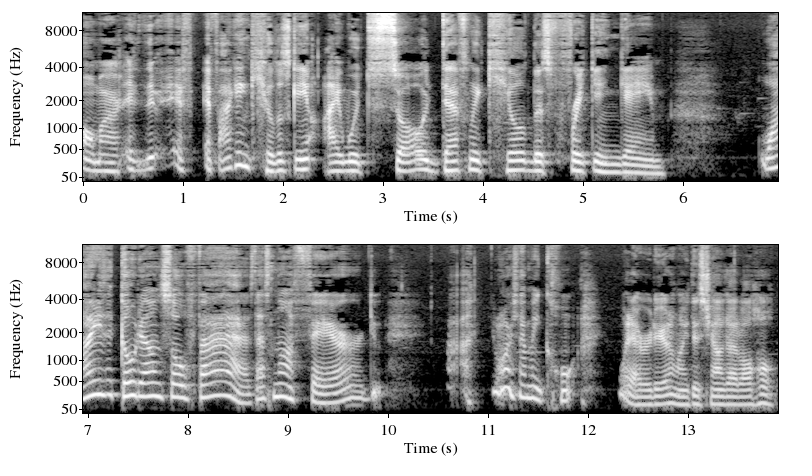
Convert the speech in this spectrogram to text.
Oh my gosh, if, if if I can kill this game, I would so definitely kill this freaking game. Why does it go down so fast? That's not fair. Dude, you don't understand how many co- Whatever, dude. I don't like this challenge at all.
